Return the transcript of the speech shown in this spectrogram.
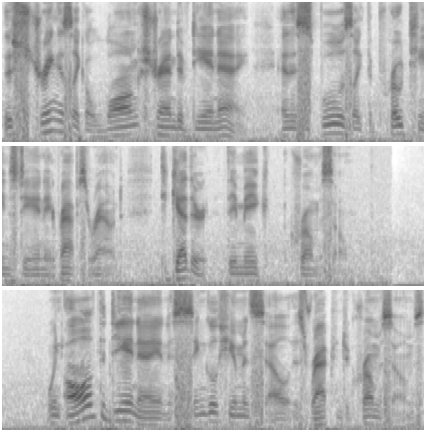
The string is like a long strand of DNA, and the spool is like the protein's DNA wraps around. Together, they make a chromosome. When all of the DNA in a single human cell is wrapped into chromosomes,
